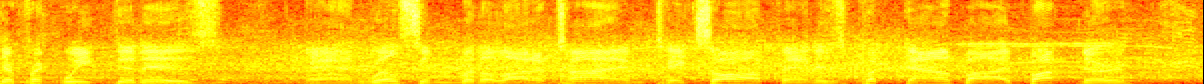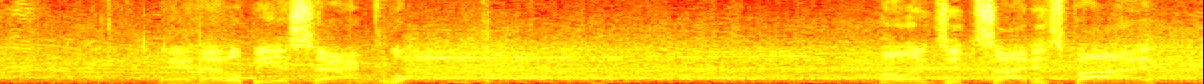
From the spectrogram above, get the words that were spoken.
Different week that is. And Wilson, with a lot of time, takes off and is put down by Buckner. And that'll be a sack. Mullens inside his five.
